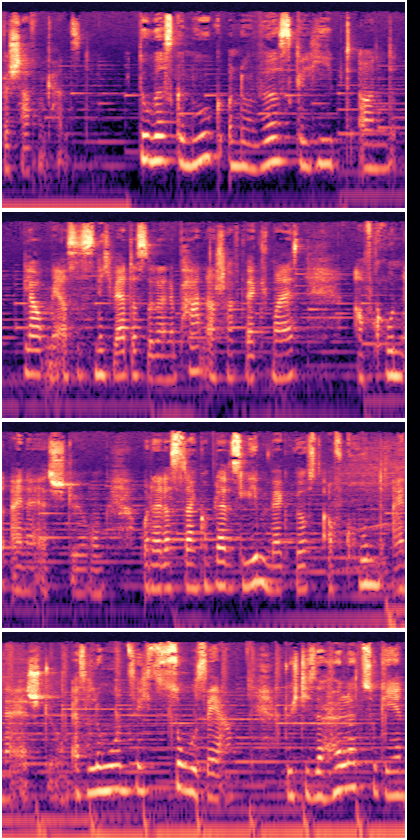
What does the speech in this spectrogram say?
beschaffen kannst. Du bist genug und du wirst geliebt und glaub mir, es ist nicht wert, dass du deine Partnerschaft wegschmeißt aufgrund einer Essstörung oder dass du dein komplettes Leben wegwirfst aufgrund einer Essstörung. Es lohnt sich so sehr, durch diese Hölle zu gehen,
